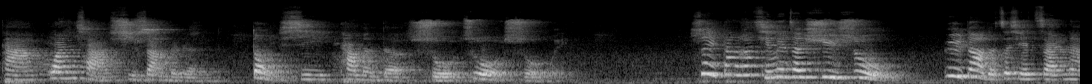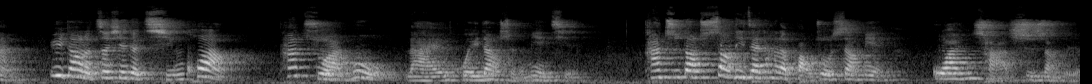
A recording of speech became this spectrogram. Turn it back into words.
他观察世上的人，洞悉他们的所作所为。所以，当他前面在叙述遇到的这些灾难，遇到了这些的情况，他转目来回到神的面前，他知道上帝在他的宝座上面观察世上的人。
